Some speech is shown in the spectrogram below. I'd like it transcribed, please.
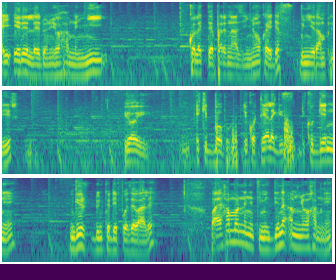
ay erreur lay doon yoo xam ne ñiy collecté parrainage yi ñoo def bu ñuy remplir. Yooyu équipe di ko teel gis di ko génnee ngir duñ ko déposé waale. Waaye xamoon nañ ne tamit dina am ñoo xam ne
